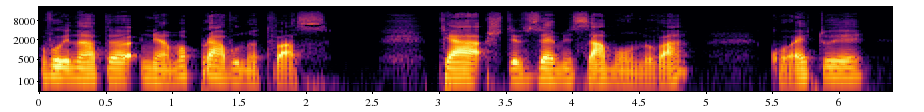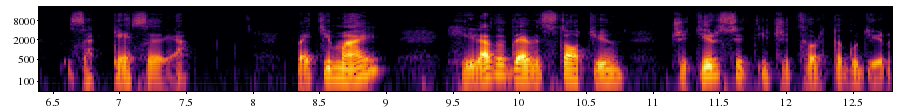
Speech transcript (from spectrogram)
Войната няма право над вас. Тя ще вземе само онова, което е за кесаря. 5 май 1944 година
